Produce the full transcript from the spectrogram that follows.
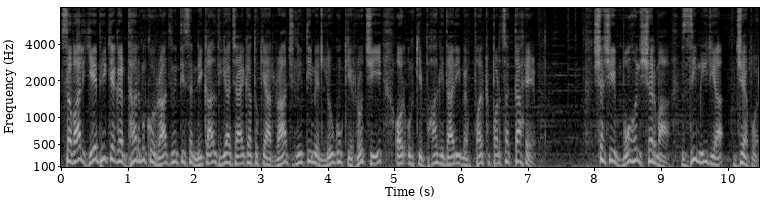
सवाल ये भी कि अगर धर्म को राजनीति से निकाल दिया जाएगा तो क्या राजनीति में लोगों की रुचि और उनकी भागीदारी में फ़र्क पड़ सकता है? शशि मोहन शर्मा, जी मीडिया, जयपुर।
